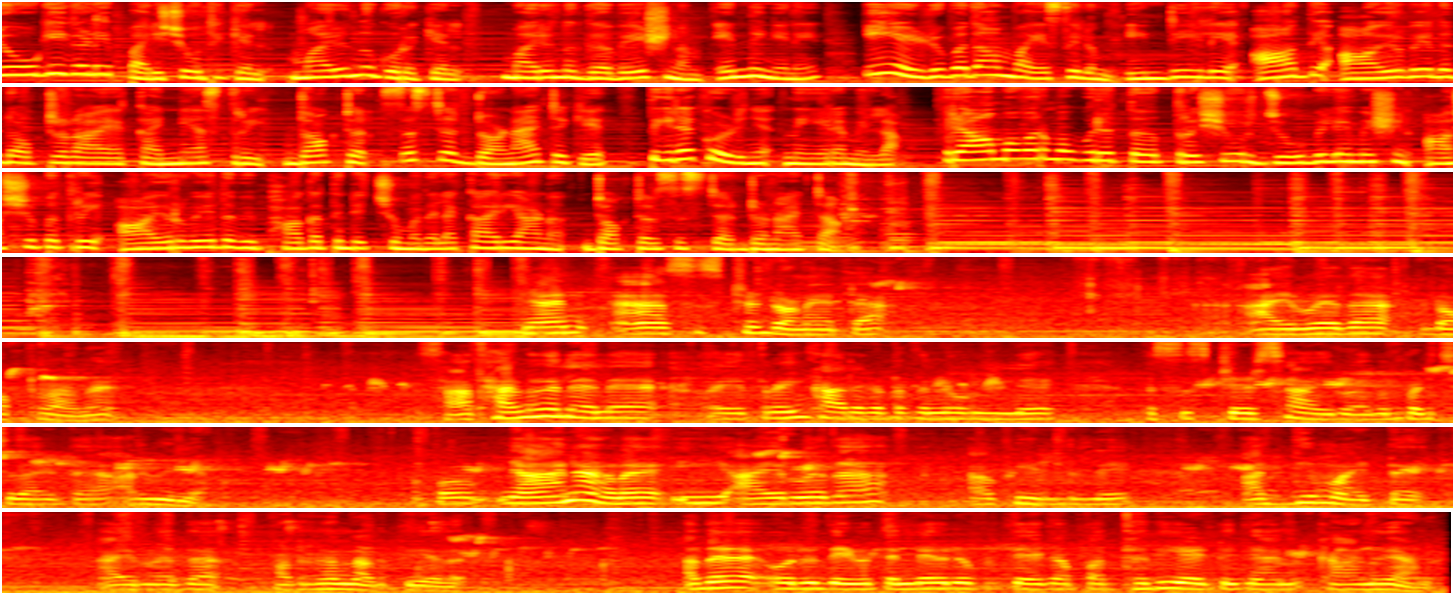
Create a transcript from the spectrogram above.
രോഗികളെ പരിശോധിക്കൽ മരുന്ന് കുറിക്കൽ മരുന്ന് ഗവേഷണം എന്നിങ്ങനെ ഈ എഴുപതാം വയസ്സിലും ഇന്ത്യയിലെ ആദ്യ ആയുർവേദ ഡോക്ടറായ കന്യാസ്ത്രീ ഡോക്ടർ സിസ്റ്റർ ഡൊണാറ്റയ്ക്ക് തിരക്കൊഴിഞ്ഞ് നേരമില്ല. രാമവർമ്മപുരത്ത് തൃശൂർ ജൂബിലി മിഷൻ ആശുപത്രി ആയുർവേദ വിഭാഗത്തിന്റെ ചുമതലക്കാരിയാണ് ഡോക്ടർ സിസ്റ്റർ ഡൊണാറ്റ. ഞാൻ സിസ്റ്റർ ഡൊണേറ്റ ആയുർവേദ ഡോക്ടറാണ്. സാധാരണ നിലയിൽ ഇത്രയും കാലഘട്ടത്തിനുള്ളിൽ സിസ്റ്റേഴ്സ് ആയുർവേദം പഠിച്ചതായിട്ട് അറിവില്ല. അപ്പോൾ ഞാനാണ് ഈ ആയുർവേദ ഫീൽഡിൽ ആദ്യമായിട്ട് ആയുർവേദ പഠനം നടത്തിയത്. അത് ഒരു ദൈവത്തിന്റെ ഒരു പ്രത്യേക പദ്ധതിയായിട്ട് ഞാൻ കാണുകയാണ്.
